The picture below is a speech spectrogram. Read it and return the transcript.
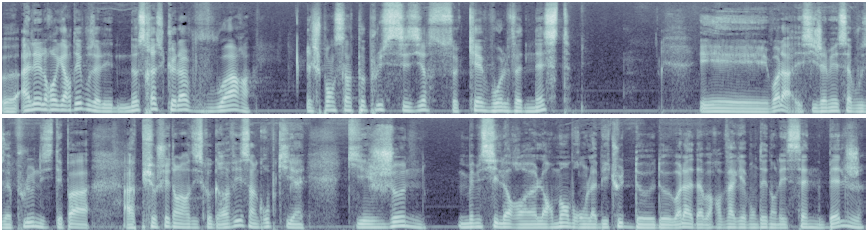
Euh, allez le regarder, vous allez ne serait-ce que là voir, et je pense un peu plus saisir ce qu'est Wolven Nest. Et voilà, et si jamais ça vous a plu, n'hésitez pas à, piocher dans leur discographie. C'est un groupe qui est, jeune, même si euh, leurs membres ont l'habitude de, voilà d'avoir vagabondé dans les scènes belges,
